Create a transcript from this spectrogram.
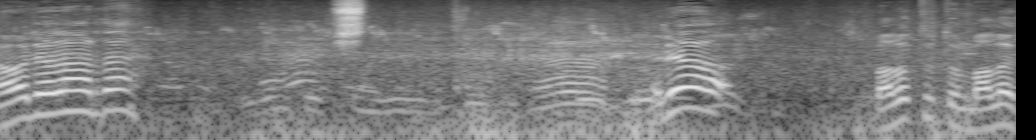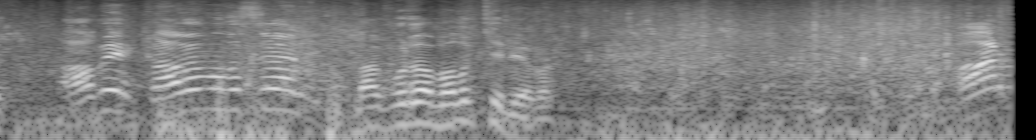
Ne oluyor lan orada? Şşt. Alo. Balık tutun balık. Abi kahve molası verdik. Bak burada balık geliyor bak. Var mı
